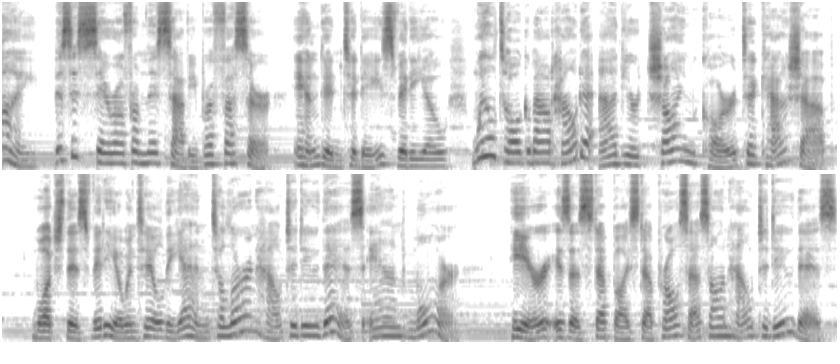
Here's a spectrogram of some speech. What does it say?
Hi, this is Sarah from The Savvy Professor, and in today's video, we'll talk about how to add your Chime card to Cash App. Watch this video until the end to learn how to do this and more. Here is a step-by-step process on how to do this.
